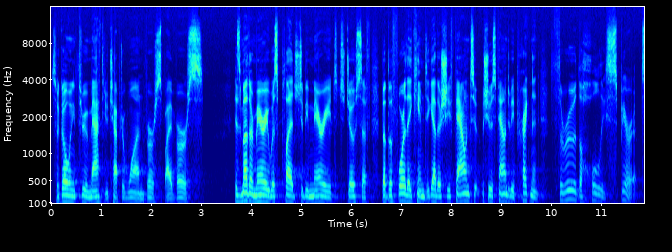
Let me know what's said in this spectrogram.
So, going through Matthew chapter 1, verse by verse, his mother Mary was pledged to be married to Joseph, but before they came together, she, found to, she was found to be pregnant through the Holy Spirit.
